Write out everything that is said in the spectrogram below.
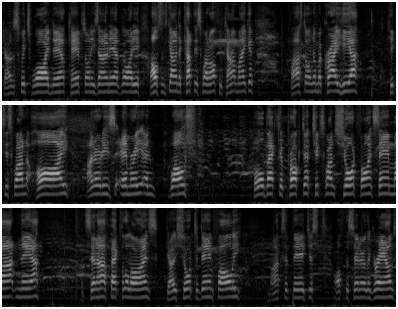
Going to switch wide now. Camps on his own out wide here. Olsen's going to cut this one off. He can't make it. Passed on to McRae here. Kicks this one high. Under it is Emery and Walsh. Ball back to Proctor. Chips one short. Finds Sam Martin there. Centre half back for the Lions. Goes short to Dan Foley. Marks it there just off the centre of the ground.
